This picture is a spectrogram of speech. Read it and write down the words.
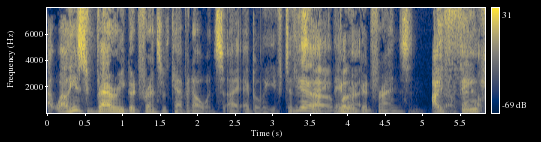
uh, well, he's very good friends with Kevin Owens, I, I believe, to this Yeah, day. They were I- good friends. I so think.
